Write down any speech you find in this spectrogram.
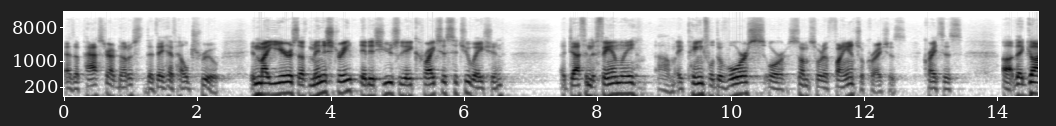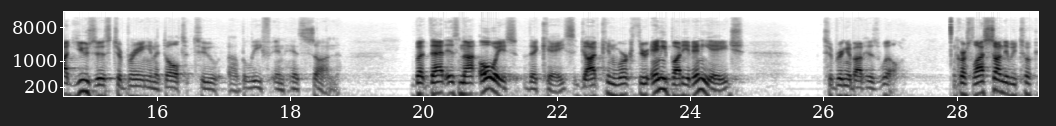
as a pastor, I've noticed that they have held true. In my years of ministry, it is usually a crisis situation, a death in the family, um, a painful divorce, or some sort of financial crisis, crisis uh, that God uses to bring an adult to uh, belief in his son. But that is not always the case. God can work through anybody at any age to bring about his will. Of course, last Sunday we took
